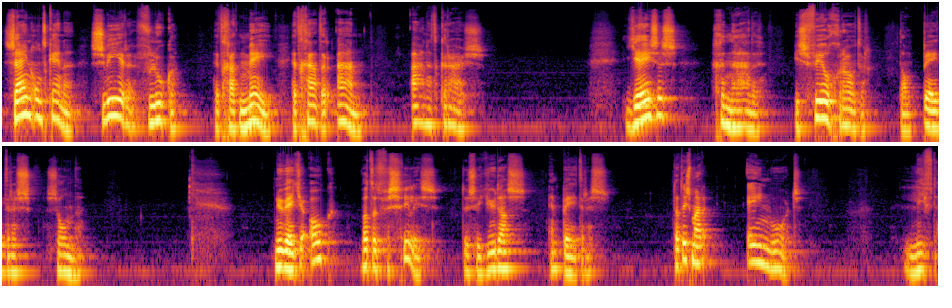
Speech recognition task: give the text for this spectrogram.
zijn ontkennen, zweren, vloeken. Het gaat mee, het gaat eraan, aan het kruis. Jezus' genade is veel groter dan Petrus' zonde. Nu weet je ook wat het verschil is tussen Judas en Petrus. Dat is maar één woord: liefde.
